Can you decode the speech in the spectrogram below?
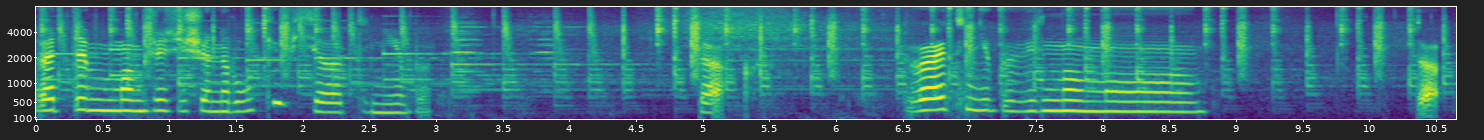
Давайте мам щось ще на руки взяти ніби. Так. Давайте ніби візьмемо Так.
